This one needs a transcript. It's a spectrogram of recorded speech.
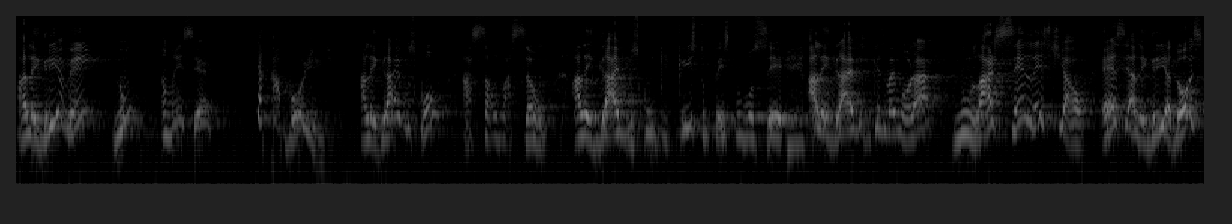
A alegria vem no amanhecer. E acabou, gente. Alegrai-vos com a salvação. Alegrai-vos com o que Cristo fez por você. Alegrai-vos porque você vai morar num lar celestial. Essa é a alegria dos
